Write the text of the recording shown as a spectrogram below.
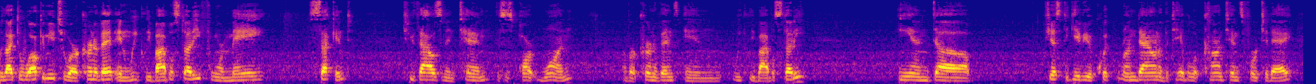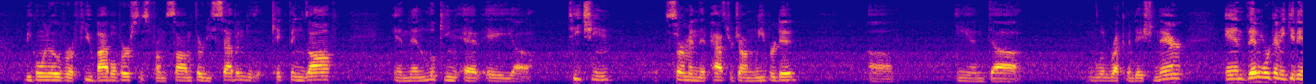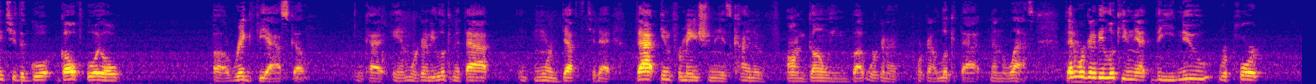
We'd like to welcome you to our current event and weekly Bible study for May 2nd, 2010. This is part one of our current events and weekly Bible study. And uh, just to give you a quick rundown of the table of contents for today, we'll be going over a few Bible verses from Psalm 37 to kick things off, and then looking at a uh, teaching sermon that Pastor John Weaver did. Uh, and uh, a little recommendation there. And then we're going to get into the Gulf oil uh, rig fiasco. Okay, and we're going to be looking at that more in depth today. That information is kind of ongoing, but we're going to we're to look at that nonetheless. Then we're going to be looking at the new report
